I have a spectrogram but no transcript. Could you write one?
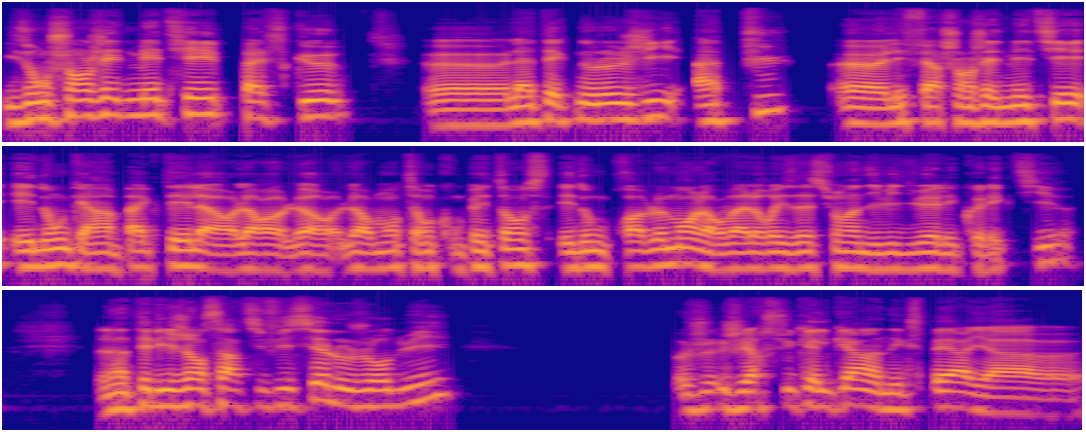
ils ont changé de métier parce que la technologie a pu euh, les faire changer de métier et donc à impacter leur, leur, leur, montée en compétences et donc probablement leur valorisation individuelle et collective. L'intelligence artificielle aujourd'hui, j'ai reçu quelqu'un, un expert, il y a, euh,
